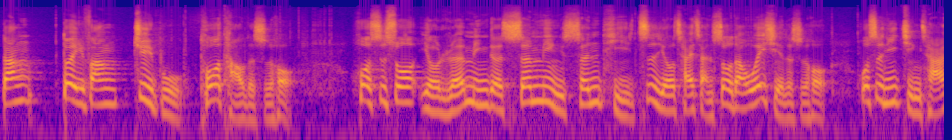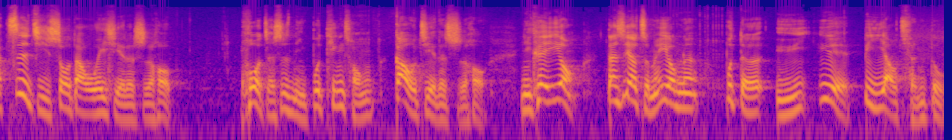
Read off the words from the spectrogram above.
当对方拒捕脱逃的时候，或是说有人民的生命、身体、自由、财产受到威胁的时候，或是你警察自己受到威胁的时候。或者是你不听从告诫的时候，你可以用，但是要怎么用呢？不得逾越必要程度。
